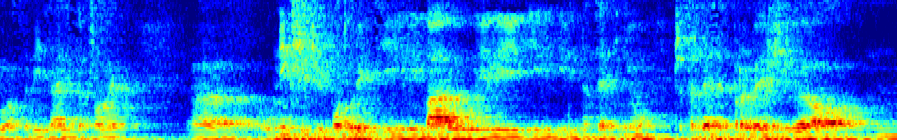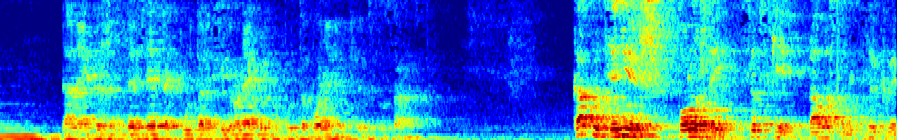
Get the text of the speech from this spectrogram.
Jugoslavije i zaista čovek uh, u Nikšiću i Podgorici ili Baru ili, ili, ili na Cetinju 41. je živeo mm, da ne kažem desetak puta, ali sigurno nekoliko puta bolje nego 1918. Kako ocenjuješ položaj Srpske pravoslavne crkve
